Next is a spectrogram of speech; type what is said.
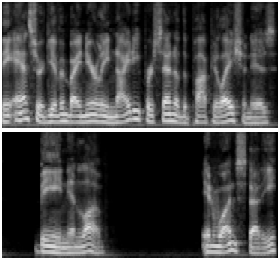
The answer given by nearly 90% of the population is being in love. In one study,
